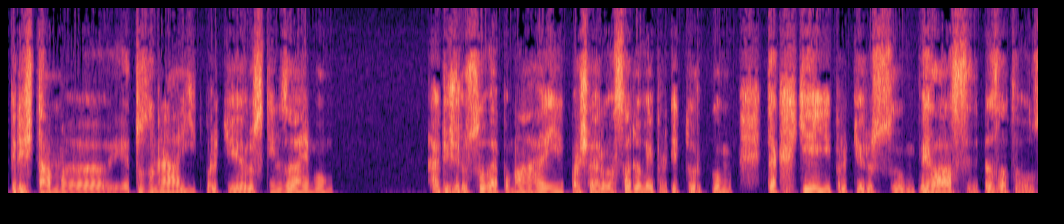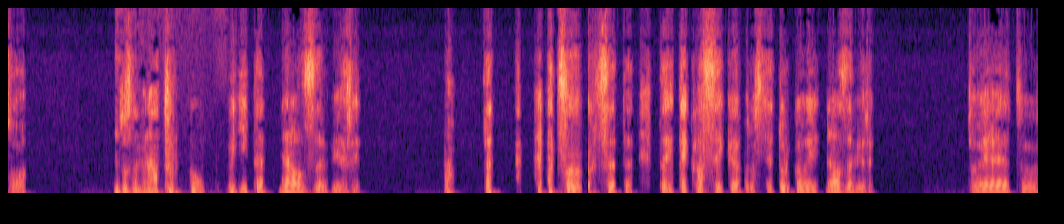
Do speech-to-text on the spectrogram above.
když tam, eh, je to znamená jít proti ruským zájmům, a když Rusové pomáhají Bašaru Asadovi proti Turkům, tak chtějí proti Rusům vyhlásit bezletovou zónu. To znamená, Turkům, vidíte, nelze věřit. A co chcete? To je, to je klasika prostě. Turkovi nelze věřit. To je, to,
